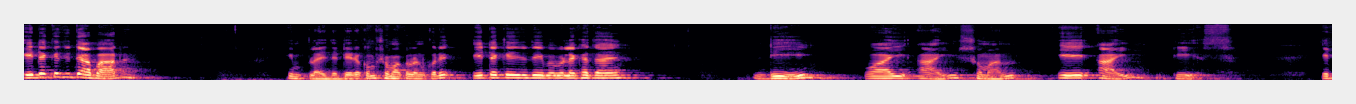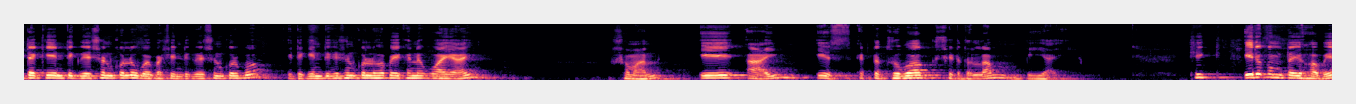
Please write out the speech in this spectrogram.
এটাকে যদি আবার ইমপ্লাই যেটা এরকম সমাকলন করে, এটাকে যদি এভাবে লেখা যায় ডি ওয়াই আই সমান এ আই ডিএস এটাকে ইন্টিগ্রেশন করলে উভয় পাশে ইন্টিগ্রেশন করব। এটাকে ইন্টিগ্রেশন করলে হবে এখানে ওয়াই আই সমান এ আই এস একটা ধ্রুবক, সেটা ধরলাম বিআই ঠিক এরকমটাই হবে।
